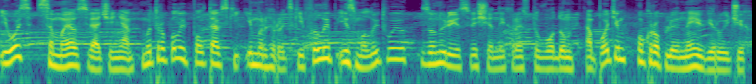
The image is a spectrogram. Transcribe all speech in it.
І ось саме освячення. Митрополит Полтавський і Миргородський Филип із молитвою занурює священний хрест у воду, а потім окроплює нею віруючих.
